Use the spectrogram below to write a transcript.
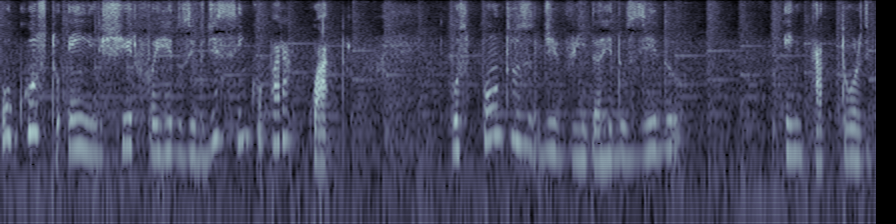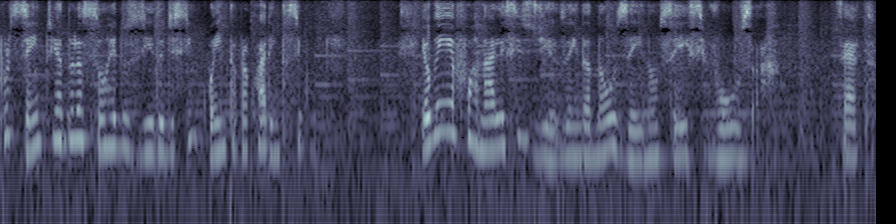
O custo em Elixir foi reduzido de 5 para 4. Os pontos de vida reduzido em 14% e a duração reduzida de 50 para 40 segundos. Eu ganhei a fornalha esses dias, ainda não usei, não sei se vou usar, certo?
